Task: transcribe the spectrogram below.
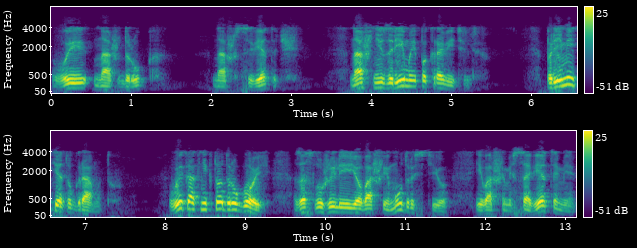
«Вы наш друг, наш светоч, наш незримый покровитель. Примите эту грамоту. Вы, как никто другой, заслужили ее вашей мудростью и вашими советами,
